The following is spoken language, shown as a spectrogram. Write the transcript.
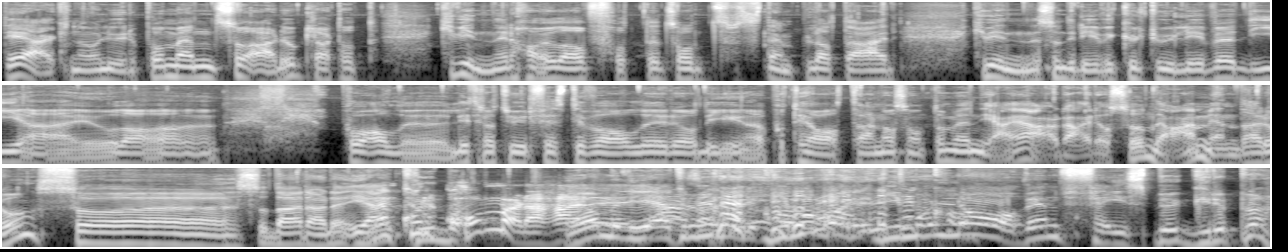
Det er ikke noe å lure på. Men så er det jo klart at kvinner har jo da fått et sånt stempel at det er kvinnene som driver kulturlivet. De er jo da på alle litteraturfestivaler og de er på teaterne og sånt, men jeg er der også. Det er menn der òg, så, så, der er det. Jeg men hvor tror, kommer det her? Ja, vi, vi, må, vi, må bare, vi må lage en Facebook-gruppe.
